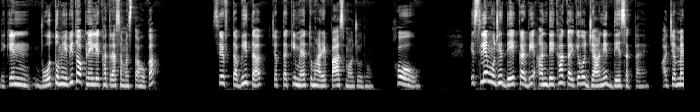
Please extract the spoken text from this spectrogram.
लेकिन वो तुम्हें भी तो अपने लिए खतरा समझता होगा। सिर्फ़ तभी तक जब तक कि मैं तुम्हारे पास मौजूद हूँ। हो। इसलिए मुझे देखकर भी अनदेखा करके वो जाने दे सकता है। और जब मैं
